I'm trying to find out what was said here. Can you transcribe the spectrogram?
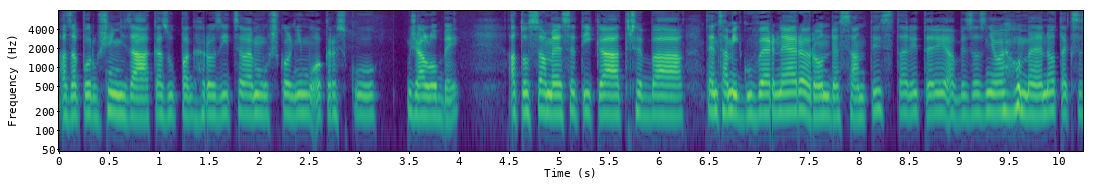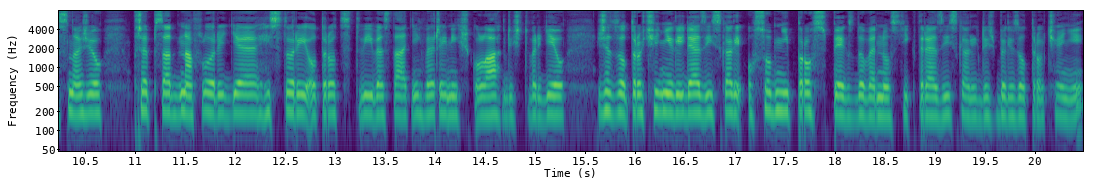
A za porušení zákazu pak hrozí celému školnímu okrsku žaloby. A to samé se týká třeba ten samý guvernér Ron DeSantis, tady tedy, aby zaznělo jeho jméno, tak se snažil přepsat na Floridě historii otroctví ve státních veřejných školách, když tvrdil, že z otročení lidé získali osobní prospěch z dovedností, které získali, když byli zotročeni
